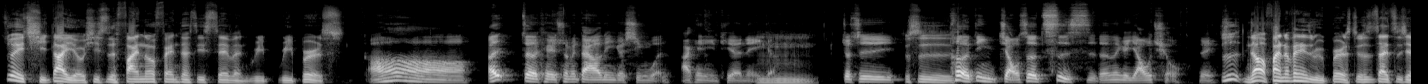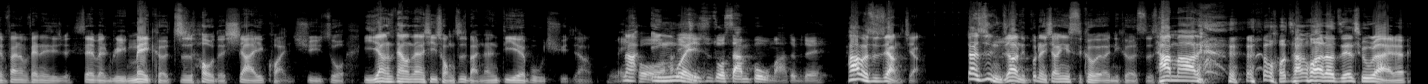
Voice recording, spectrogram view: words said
最期待游戏是《Final Fantasy VII Re Rebirth》哦，哎，这个可以顺便带到另一个新闻，阿 Ken 你贴的那一个，嗯，就是就是特定角色赐死的那个要求，对，就是你知道《Final Fantasy Rebirth》就是在之前《Final Fantasy VII Remake》之后的下一款续作，一样是《太空战士》重置版，但是第二部曲这样。没错，那因为是做三部嘛，对不对？他们是这样讲，但是你知道，你不能相信史克威尔尼克斯，他妈的，我脏话都直接出来了，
